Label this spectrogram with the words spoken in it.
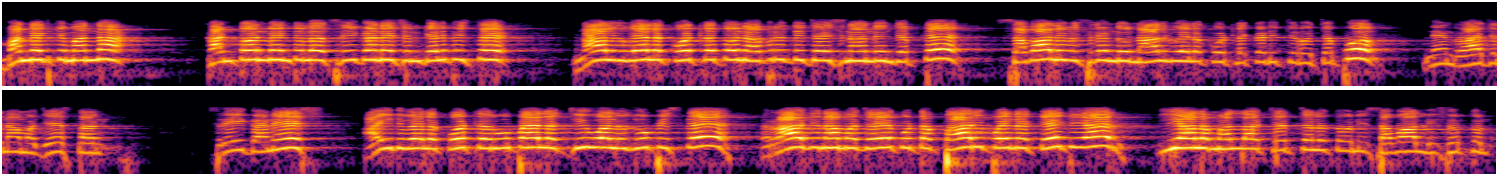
మొన్నటికి మొన్న కంటోన్మెంట్లో శ్రీ గణేష్ని గెలిపిస్తే నాలుగు వేల కోట్లతో అభివృద్ధి చేసినా నేను చెప్తే సవాలు విసిరిండు నాలుగు వేల కోట్లు ఎక్కడిచ్చిరో చెప్పు నేను రాజీనామా చేస్తాను. శ్రీ గణేష్ ఐదు వేల కోట్ల రూపాయల జీవోలు చూపిస్తే రాజీనామా చేయకుండా పారిపోయిన కేటీఆర్ ఇవాళ మళ్ళా చర్చలతోని సవాళ్ళు విసురుతున్నారు.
